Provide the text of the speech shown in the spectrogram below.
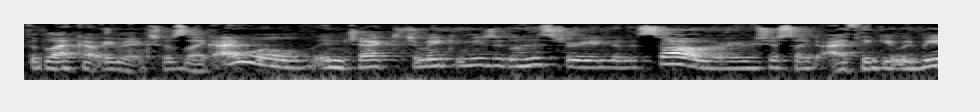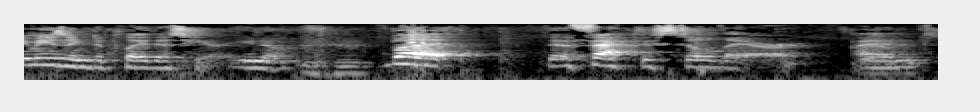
the Blackout remix was like, I will inject Jamaican musical history into the song, or he was just like, I think it would be amazing to play this here, you know. But the effect is still there, and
